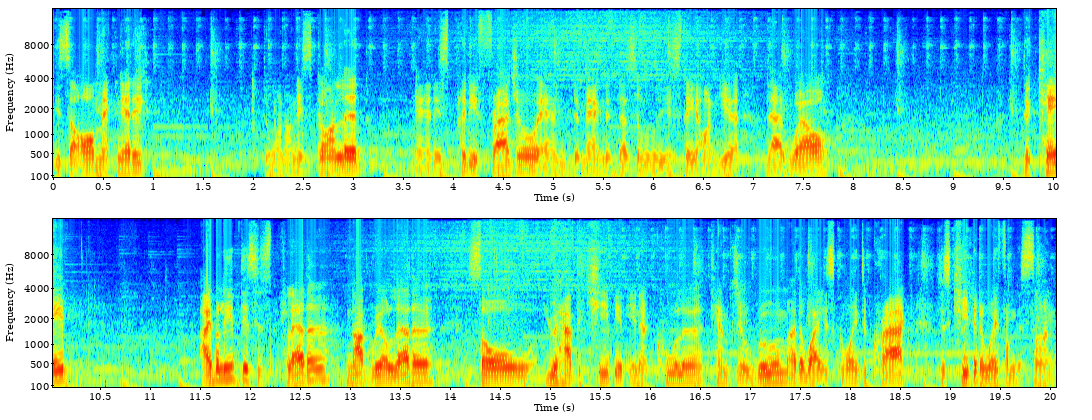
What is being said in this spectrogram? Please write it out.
these are all magnetic. The one on his gauntlet and it's pretty fragile and the magnet doesn't really stay on here that well. The cape, I believe this is pleather, not real leather. So you have to keep it in a cooler temperature room, otherwise it's going to crack. Just keep it away from the sun.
